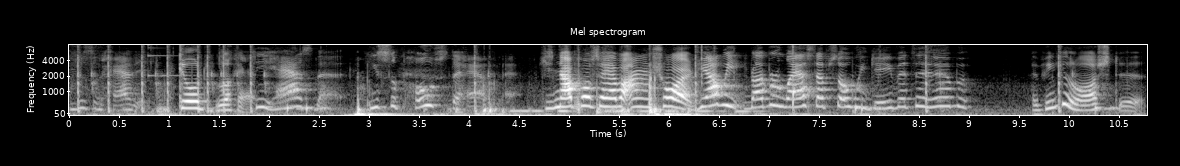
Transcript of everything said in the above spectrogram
He doesn't have look at it. He has that. He's supposed to have that. He's not supposed to have an iron sword. Yeah, we remember last episode we gave it to him. I think he lost it.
